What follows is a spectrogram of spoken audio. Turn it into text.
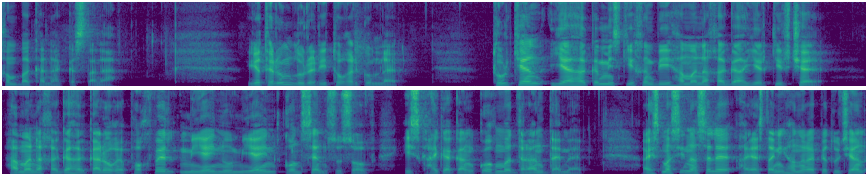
խմբականակ կստանա։ Եթերում լուրերի թողարկումն է։ Թուրքիան ԵՀԿ Մինսկի խմբի համանախագահ երկիր չէ։ Համանախագահը կարող է փոխվել միայն ու միայն կոնսենսուսով, իսկ հայկական կողմը դրան դեմ է։ Այս մասին ասել է Հայաստանի Հանրապետության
